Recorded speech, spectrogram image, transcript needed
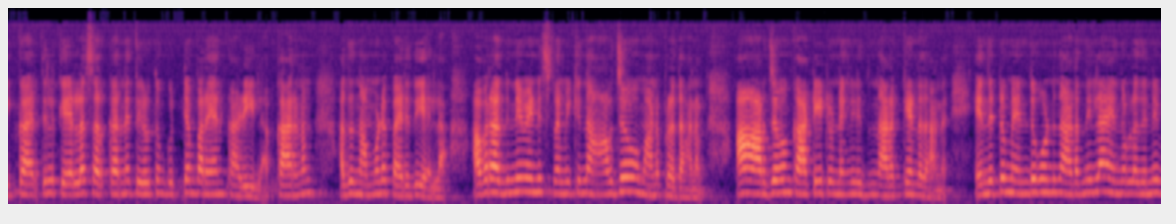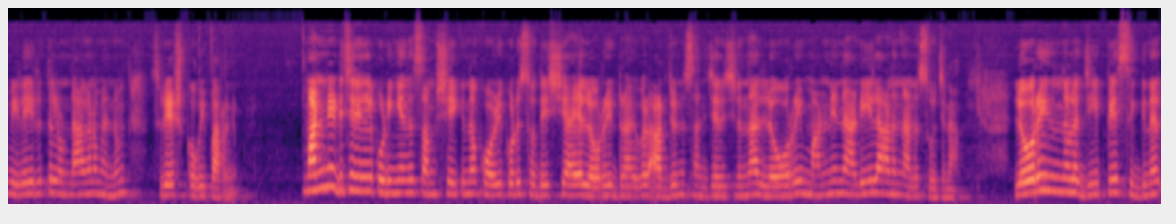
ഇക്കാര്യത്തിൽ കേരള സർക്കാരിനെ തീർത്തും കുറ്റം പറയാൻ കഴിയില്ല. കാരണം അത് നമ്മുടെ പരിധിയല്ല. അവർ അതിനുവേണ്ടി ശ്രമിക്കുന്ന ആർജവമാണ് പ്രധാനം. ആ ആർജവം കാട്ടിയിട്ടുണ്ടെങ്കിൽ ഇത് നടക്കേണ്ടതാണ്. എന്നിട്ടും എന്തുകൊണ്ട് നടന്നില്ല എന്നുള്ളതിന് വിലയിരുത്തൽ ഉണ്ടാകണമെന്നും സുരേഷ് ഗോപി പറഞ്ഞു. മണ്ണിടിച്ചിലിൽ കുടുങ്ങിയെന്ന് സംശയിക്കുന്ന കോഴിക്കോട് സ്വദേശിയായ ലോറി ഡ്രൈവർ അർജുൻ സഞ്ചരിച്ചിരുന്ന ലോറി മണ്ണിനടിയിലാണെന്നാണ് സൂചന. ലോറിയിൽ നിന്നുള്ള ജി പി എസ് സിഗ്നൽ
